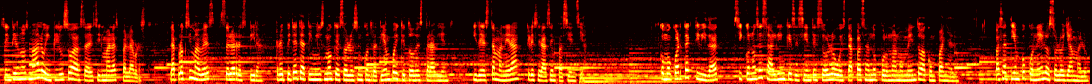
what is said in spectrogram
sentirnos mal o incluso hasta decir malas palabras. La próxima vez solo respira, repítete a ti mismo que solo es un contratiempo y que todo estará bien, y de esta manera crecerás en paciencia. Como cuarta actividad, si conoces a alguien que se siente solo o está pasando por un mal momento, acompáñalo. Pasa tiempo con él o solo llámalo.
